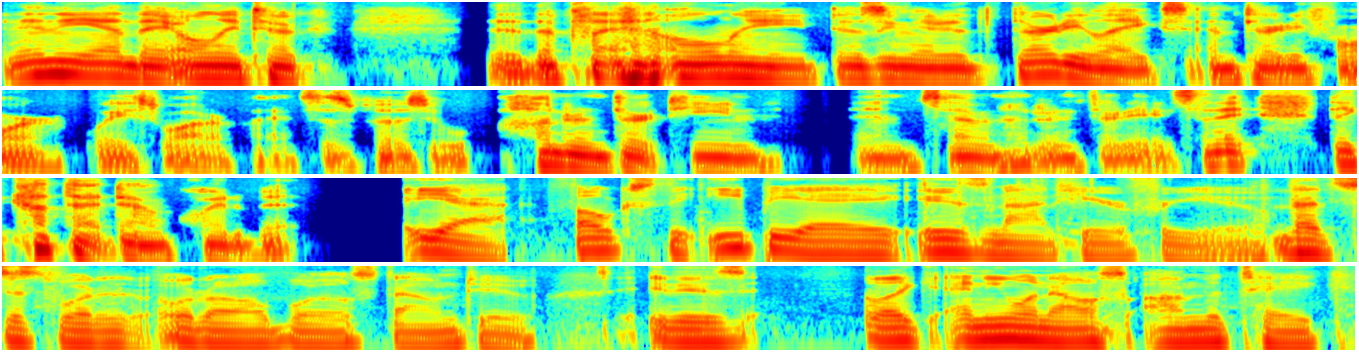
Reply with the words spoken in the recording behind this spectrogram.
And in the end, they only took the, plan only designated 30 lakes and 34 wastewater plants as opposed to 113 and 738. So they, they cut that down quite a bit. Yeah, folks, the EPA is not here for you. That's just what it, what it all boils down to. It is like anyone else on the take.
